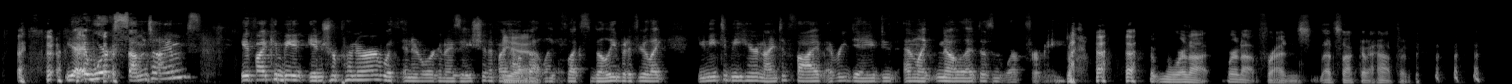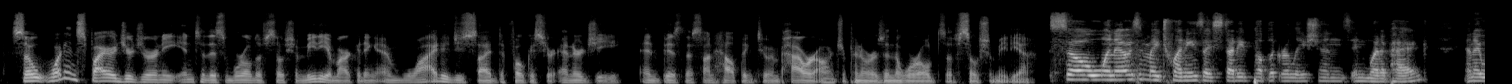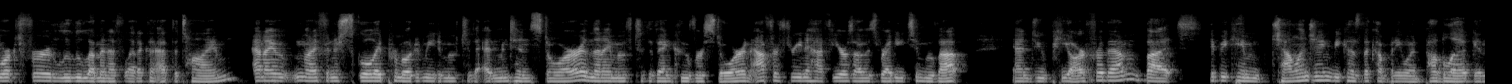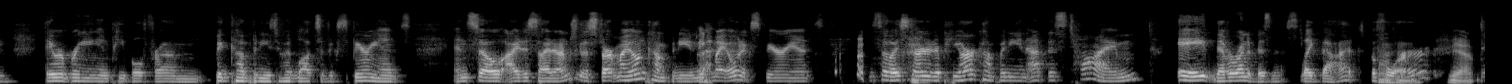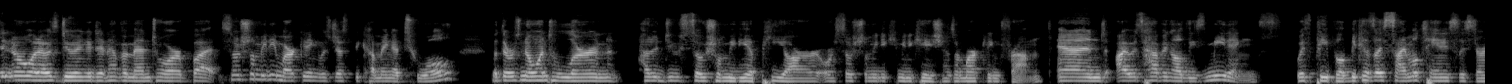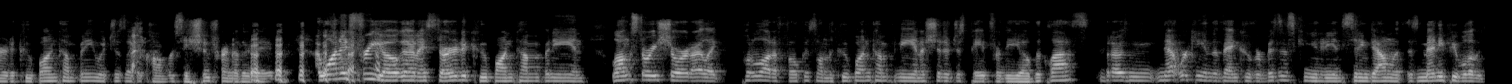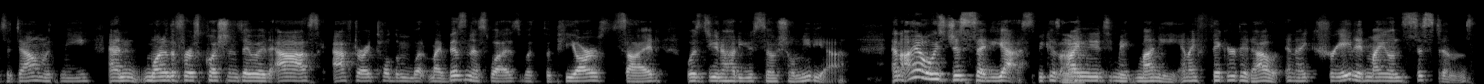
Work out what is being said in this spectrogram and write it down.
yeah, it works sometimes if I can be an entrepreneur within an organization, if I yeah. have that like flexibility, but if you're like, you need to be here nine to five every day, do and like, no, that doesn't work for me. we're not, we're not friends. That's not going to happen. so, what inspired your journey into this world of social media marketing, and why did you decide to focus your energy and business on helping to empower entrepreneurs in the worlds of social media? So, when I was in my 20s, I studied public relations in Winnipeg and I worked for Lululemon Athletica at the time. And I, when I finished school, they promoted me to move to the Edmonton store, and then I moved to the Vancouver store. And after three and a half years, I was ready to move up and do PR for them, but it became challenging because the company went public and they were bringing in people from big companies who had lots of experience. And so I decided I'm just going to start my own company and make my own experience. so I started a PR company. And at this time, a never run a business like that before mm-hmm. yeah didn't know what i was doing i didn't have a mentor but social media marketing was just becoming a tool but there was no one to learn how to do social media pr or social media communications or marketing from and i was having all these meetings with people because I simultaneously started a coupon company, which is like a conversation for another day. But I wanted free yoga and I started a coupon company. And long story short, I like put a lot of focus on the coupon company and I should have just paid for the yoga class. But I was networking in the Vancouver business community and sitting down with as many people that would sit down with me. And one of the first questions they would ask after I told them what my business was with the PR side was, Do you know how to use social media? And I always just said yes because yeah. I needed to make money and I figured it out and I created my own systems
